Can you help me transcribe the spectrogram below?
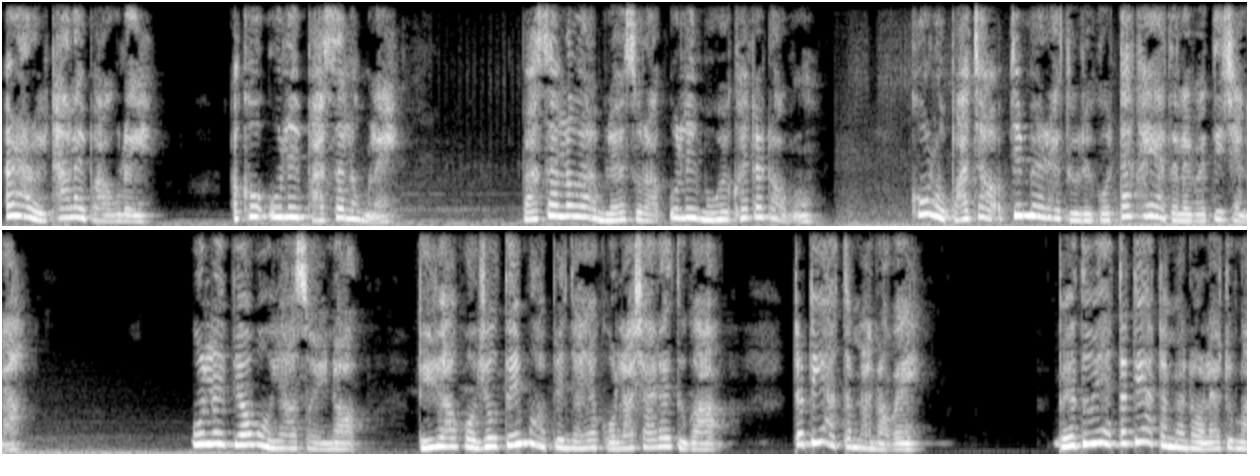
အဲ့ဒါတွေထားလိုက်ပါဦးလေအခုဦးလေးဘာဆက်လုပ်မလဲ ဘာဆက်လုပ်ရမလဲဆိုတာဦးလေးမဝေခွဲတတ်တော့ဘူးခုလိုဘာကြောင့်အပြစ်မဲ့တဲ့သူတွေကိုတတ်ခဲ့ရတယ်လည်းပဲသိချင်တာဦးလေးပြောပုံရဆိုရင်တော့ဒီရွာကိုရုပ်သိမ်းမော်ပညာရက်ကိုလာရှာတဲ့သူကတတိယတမန်တော်ပဲဘယ်သူရဲ့တတိယတမန်တော်လဲတူမ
